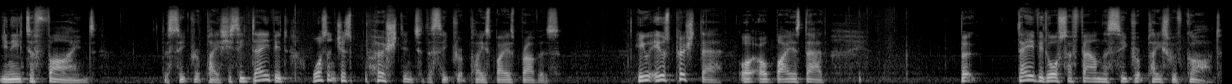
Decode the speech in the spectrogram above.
you need to find the secret place. You see, David wasn't just pushed into the secret place by his brothers, he, he was pushed there or, or by his dad. But David also found the secret place with God.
